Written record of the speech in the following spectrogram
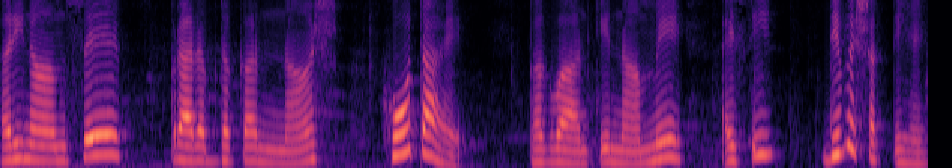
हरि नाम से प्रारब्ध का नाश होता है। भगवान के नाम में ऐसी दिव्य शक्ति है।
